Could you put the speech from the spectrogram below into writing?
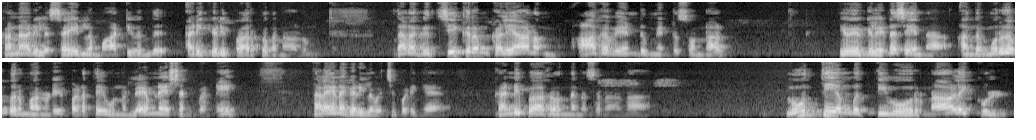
கண்ணாடியில் சைடில் மாட்டி வந்து அடிக்கடி பார்ப்பதனாலும் தனக்கு சீக்கிரம் கல்யாணம் ஆக வேண்டும் என்று சொன்னால் இவர்கள் என்ன செய்யணும் அந்த முருகப்பெருமானுடைய படத்தை ஒன்று லேமினேஷன் பண்ணி தலையணக்கடியில் வச்சு படிங்க. கண்டிப்பாக வந்து என்ன சொன்னான்னா நூற்றி எண்பத்தி ஓரு நாளைக்குள்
